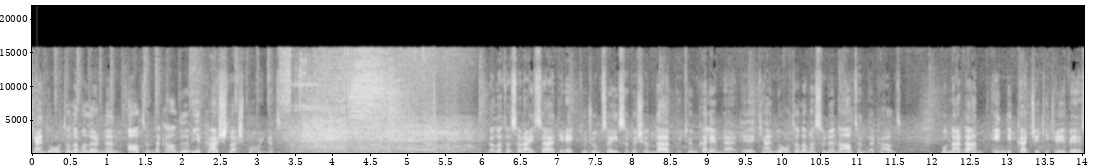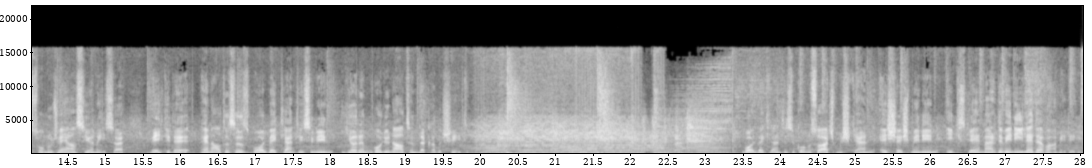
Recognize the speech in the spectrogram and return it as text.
kendi ortalamalarının altında kaldığı bir karşılaşma oynadı. Galatasaray ise direkt hücum sayısı dışında bütün kalemlerde kendi ortalamasının altında kaldı. Bunlardan en dikkat çekici ve sonuca yansıyanı ise belki de penaltısız gol beklentisinin yarım golün altında kalışıydı. Gol beklentisi konusu açmışken eşleşmenin XG merdiveniyle devam edelim.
